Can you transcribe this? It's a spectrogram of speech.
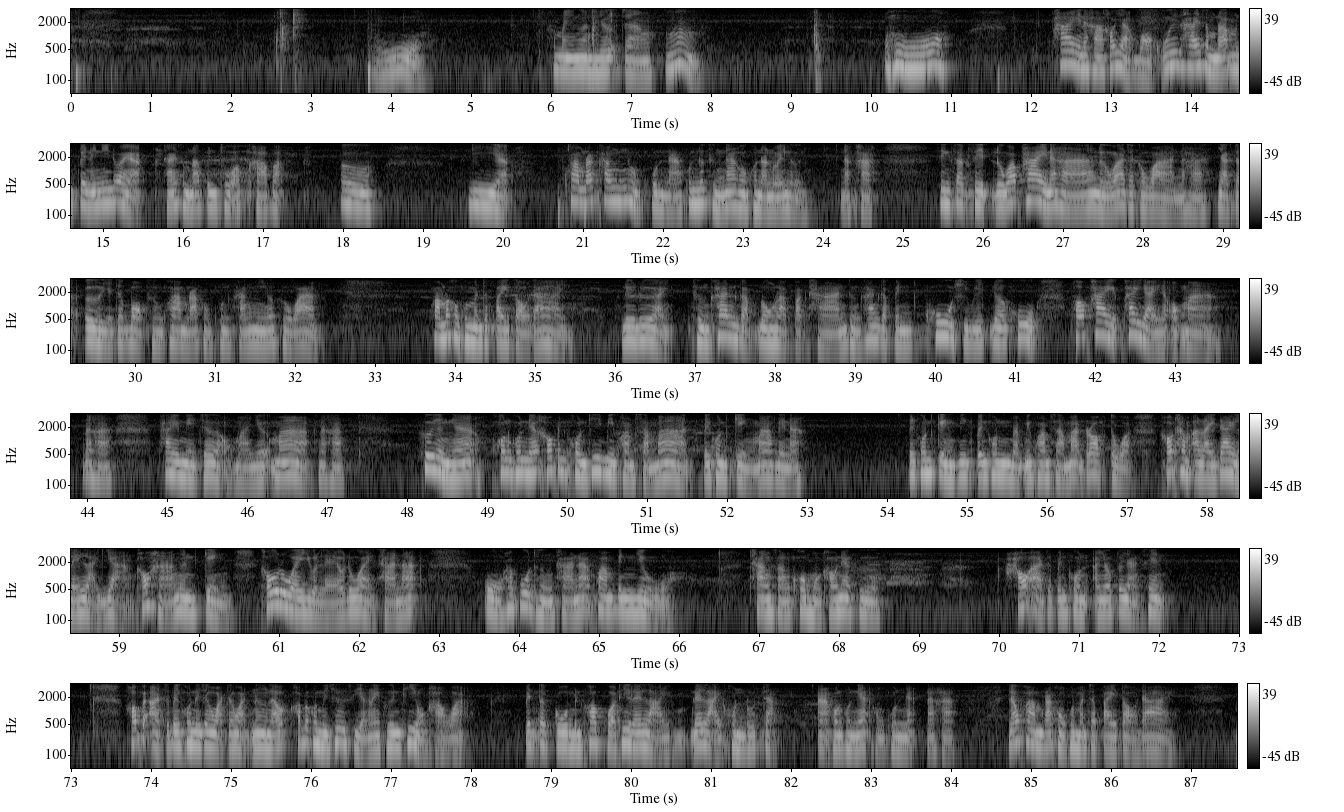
โอ้ทำไมเงินเยอะจัง อืมโอ้โห ไพ่นะคะ เขาอยากบอก อุ้ยท้ายสำรับมันเป็นไอ้นี่ด้วยอะ่ะ ท้ายสำรับเป็น two of cup อะ เออ ดีอะ ความรักครั้งนี้ของคุณนะ คุณนึกถึงหน้าของคนนั้นไว้เลยนะคะ สิ่งศักดิ์สิทธิ์หรือว่าไพ่นะคะ หรือว่าจักรวาลนะคะ อยากจะเอออยากจะบอกถึงความรักของคุณครั้งนี้ก็คือว่า ความรักของคุณมันจะไปต่อได้ เรื่อยๆ ถึงขั้นกับลงหลักปักฐานถึงขั้นกับเป็นคู่ชีวิตเนื้อคู่ เพราะไพ่ไพ่ใหญ่นี่ยออกมานะคะไพ่เมเจอร์ออกมาเยอะมากนะคะ คืออย่างเงี้ย คนคนเนี้ยเขาเป็นคนที่มีความสามารถ เป็นคนเก่งมากเลยนะ เป็นคนเก่งมีเป็นคนแบบมีความสามารถรอบตัว เขาทำอะไรได้หลาย ๆ อย่าง เขาหาเงินเก่ง เขารวยอยู่แล้วด้วย ฐานะ โอ้ถ้าพูดถึงฐานะความเป็นอยู่ ทางสังคมของเขาเนี่ยคือเขาอาจจะเป็นคนอายกตัวอย่างเช่นเขาไปอาจจะเป็นคนในจังหวัดจังหวัดหนึ่งแล้วเขาเป็นคนมีชื่อเสียงในพื้นที่ของเขาอะ่ะ เป็นตระกูลเป็นครอบครัวที่หลาย ๆ หลาย ๆ คนรู้จัก อ่าคนคนนี้ของคุณเนี่ยนะคะ แล้วความรักของคุณมันจะไปต่อได้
